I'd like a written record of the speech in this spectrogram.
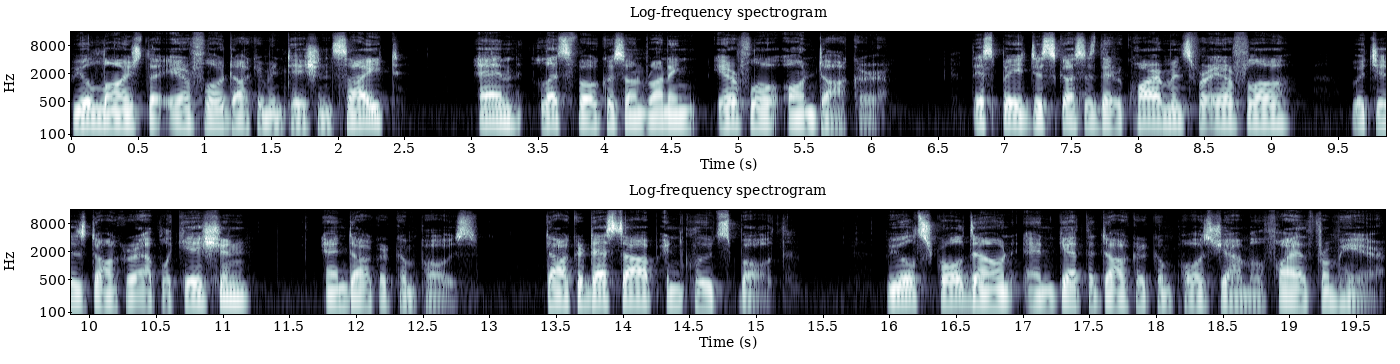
We'll launch the Airflow documentation site, and let's focus on running Airflow on Docker. This page discusses the requirements for Airflow, which is Docker application and Docker Compose. Docker Desktop includes both. We will scroll down and get the Docker Compose YAML file from here.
